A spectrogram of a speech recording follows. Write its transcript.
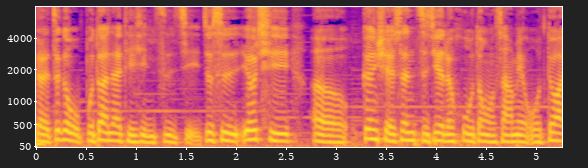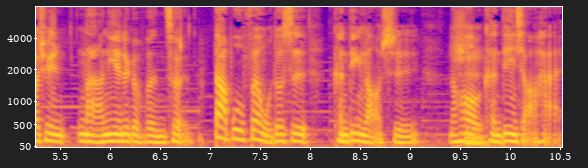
对，这个我不断在提醒自己，就是尤其呃，跟学生直接的互动上面，我都要去拿捏那个分寸。大部分我都是肯定老师。然后肯定小孩，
